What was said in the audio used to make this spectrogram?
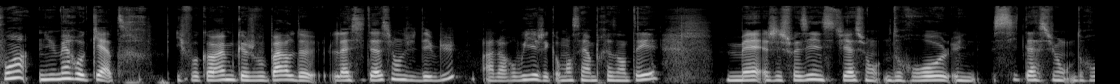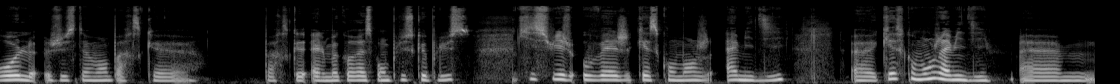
Point numéro 4. Il faut quand même que je vous parle de la citation du début. Alors oui, j'ai commencé à me présenter, mais j'ai choisi une situation drôle, une citation drôle justement parce que parce qu'elle me correspond plus que plus. Qui suis-je Où vais-je Qu'est-ce qu'on mange à midi? Euh, Qu'est-ce qu'on mange à midi? Euh,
